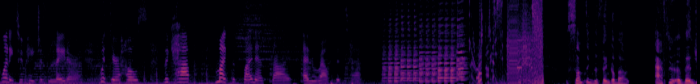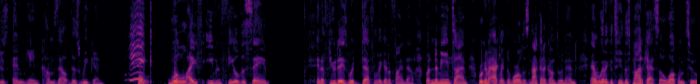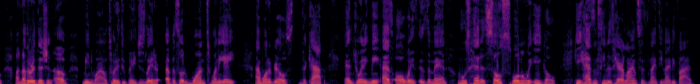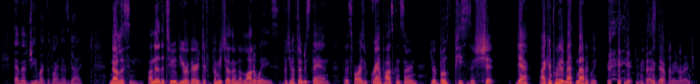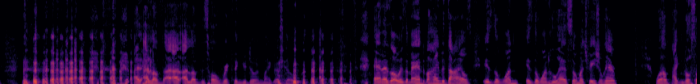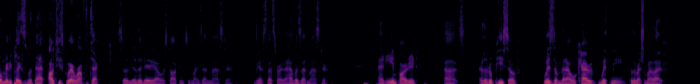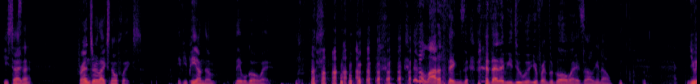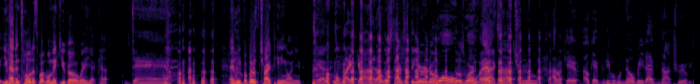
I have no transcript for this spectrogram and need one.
22 pages later with your hosts, The Cap, Mike the Finance Guy, and Ralph the Tech. Something to think about. After Avengers Endgame comes out this weekend, will, will life even feel the same? In a few days, we're definitely going to find out. But in the meantime, we're going to act like the world is not going to come to an end, and we're going to continue this podcast. So, welcome to another edition of Meanwhile, 22 Pages Later, episode 128. I'm one of your hosts, The Cap, and joining me, as always, is the man whose head is so swollen with ego, he hasn't seen his hairline since 1995. MFG Mike, the finance guy. Now, listen, I know the two of you are very different from each other in a lot of ways, but you have to understand that as far as Grandpa's concerned, you're both pieces of shit. Yeah, I can prove it mathematically. That's definitely Rick. I, I love I, I love this whole Rick thing you're doing, Mike. That's dope. and as always, the man behind the dials is the one is the one who has so much facial hair. Well, I can go so many places with that. RT Square, we're off the tech. So the other day I was talking to my Zen master. Yes, that's right. I have a Zen master. And he imparted uh, a little piece of wisdom that I will carry with me for the rest of my life. He What's said, that? Friends are like snowflakes. If you pee on them, they will go away. There's a lot of things that if you do, your friends will go away. So you know, You you haven't told us what will make you go away yet, Cap. Damn. And we've both tried peeing on you. Yeah. Oh my god. those times at the urinal, Whoa, those whoa, weren't by that is accident. not true. I don't care. Okay, the people who know me, that is not true.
